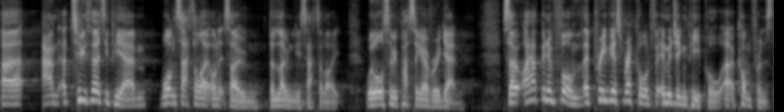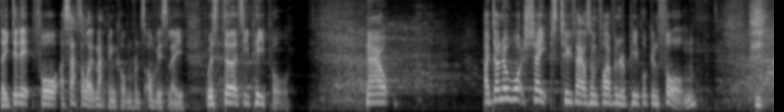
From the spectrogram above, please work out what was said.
uh, and at 2.30 p.m., one satellite on its own, the lonely satellite, will also be passing over again. So I have been informed that their previous record for imaging people at a conference, they did it for a satellite mapping conference, obviously, was 30 people. Now, I don't know what shapes 2,500 people can form.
